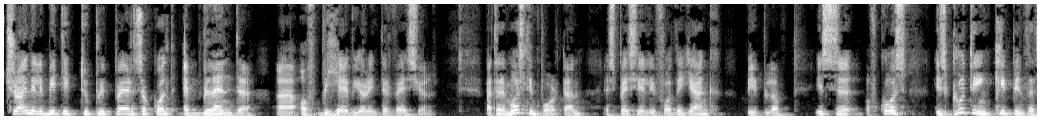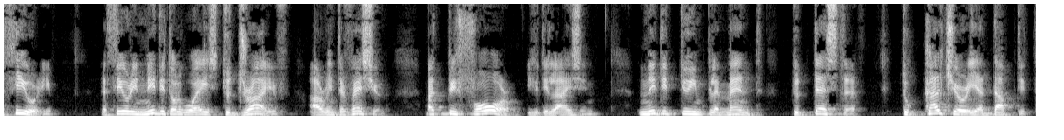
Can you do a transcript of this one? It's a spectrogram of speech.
trying a little bit to prepare so-called a blend uh, of behavior intervention. But the most important, especially for the young people, is uh, of course is good in keeping the theory. The theory needed always to drive our intervention, but before utilizing, needed to implement, to test, to culturally adapt it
